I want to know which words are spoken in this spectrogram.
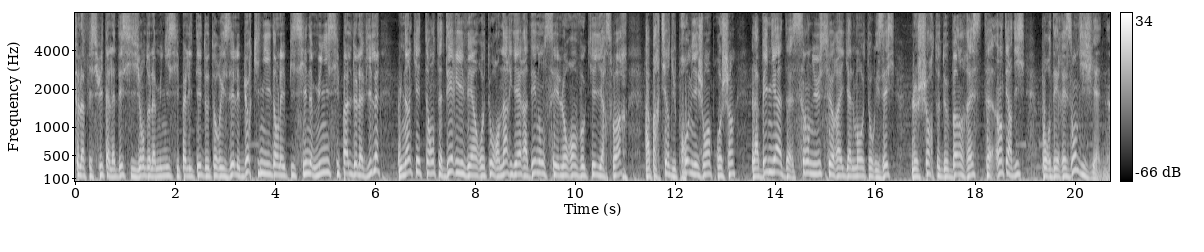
Cela fait suite à la décision de la municipalité d'autoriser les burkinis dans les piscines municipales de la ville. Une inquiétante dérive et un retour en arrière a dénoncé Laurent Vauquier hier soir. À partir du 1er juin prochain, la baignade seins nus sera également autorisée. Le short de bain reste interdit pour des raisons d'hygiène.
